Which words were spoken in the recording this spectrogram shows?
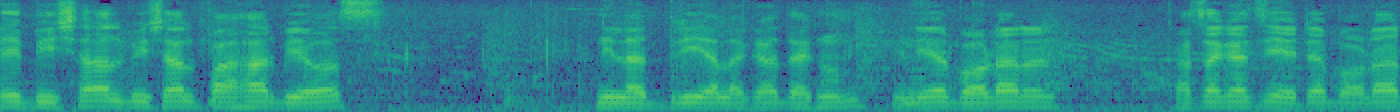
এই বিশাল বিশাল পাহাড় বিয়স। নীলাদ্রি এলাকা দেখুন। ইন্ডিয়ার বর্ডার কাছাকাছি এটা বর্ডার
